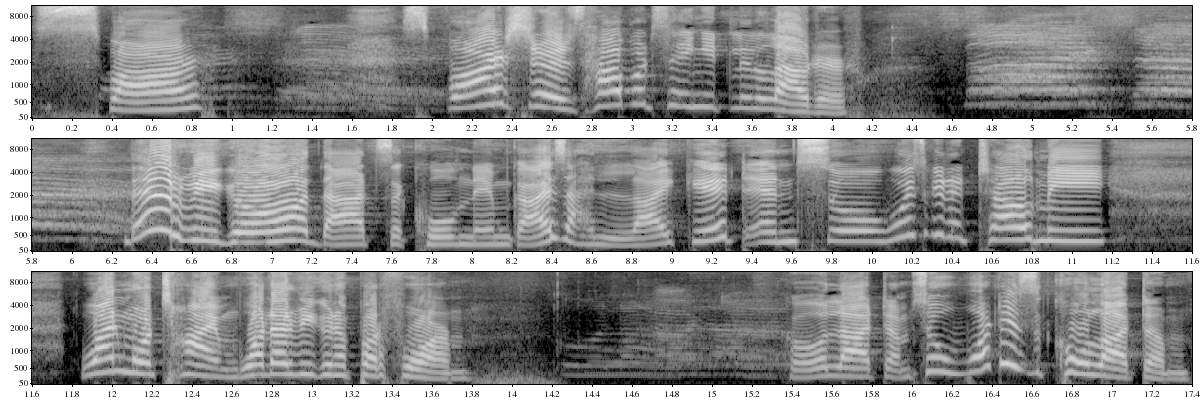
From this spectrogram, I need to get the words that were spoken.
Spar. Sparsters. How about saying it a little louder? There we go. That's a cool name, guys. I like it. And so, who's going to tell me one more time what are we going to perform? Kolatam. So, what is Kolatam?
